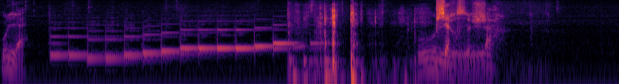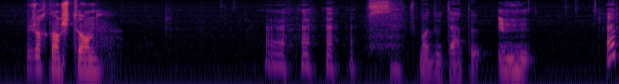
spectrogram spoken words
Oula. Pire ce Oula. chat. Toujours quand je tourne. Je m'en doutais un peu. Hop.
